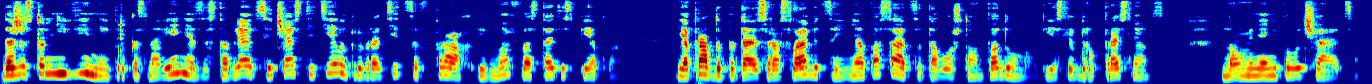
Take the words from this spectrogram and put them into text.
Даже столь невинные прикосновения заставляют все части тела превратиться в прах и вновь восстать из пепла. Я правда пытаюсь расслабиться и не опасаться того, что он подумает, если вдруг проснется. Но у меня не получается.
